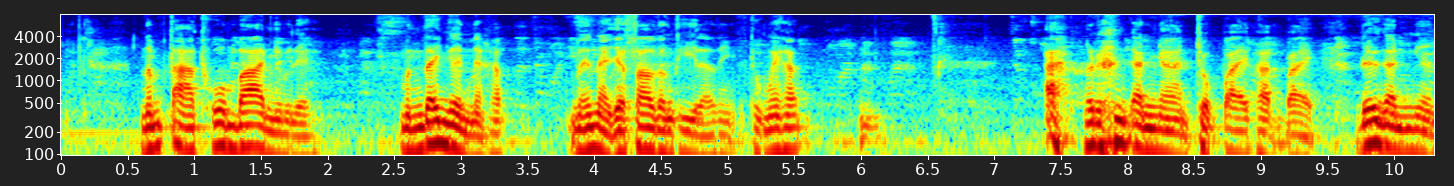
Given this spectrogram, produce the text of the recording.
ำน้ำตาท่วมบ้านกันไปเลย มันได้เงินนะครับ ไหนๆจะเศร้าทั้งทีแล้วนี่ถูกไหมครับอะเรื่องการงานจบไปผ่านไป เรื่องการเงิน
